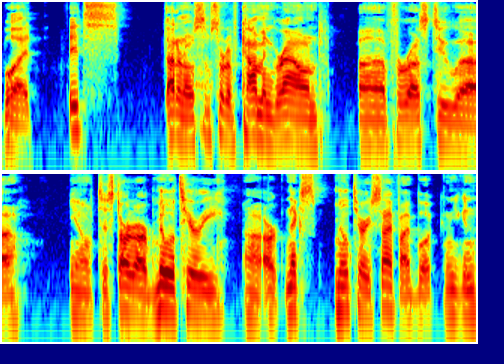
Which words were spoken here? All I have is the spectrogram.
But it's, I don't know, some sort of common ground uh, for us to, uh, you know, to start our military, uh, our next military sci-fi book, and you can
